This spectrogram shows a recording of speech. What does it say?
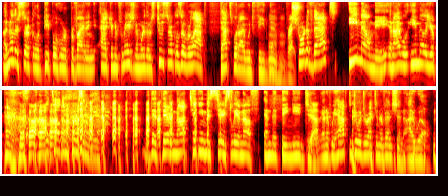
another circle of people who are providing accurate information. And where those two circles overlap, that's what I would feed them. Mm-hmm, right. Short of that, email me and I will email your parents. I will tell them personally that they're not taking this seriously enough and that they need to. Yeah. And if we have to do a direct intervention, I will.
